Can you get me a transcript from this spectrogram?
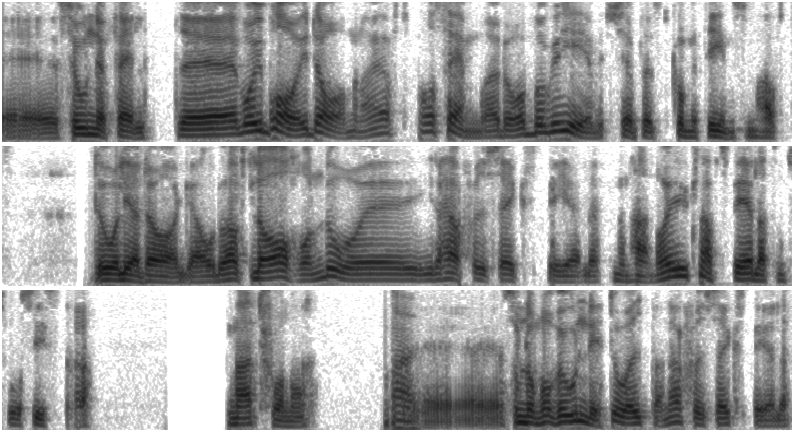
Eh, Sonnefelt eh, var ju bra idag men han har haft ett par sämre. Då har Bogojevic plötsligt kommit in som haft dåliga dagar och du har haft Larholm då eh, i det här 7-6-spelet men han har ju knappt spelat de två sista matcherna. Eh, som de har vunnit då utan det här 7-6-spelet.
